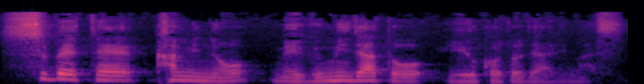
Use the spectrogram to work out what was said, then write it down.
全て神の恵みだということであります。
